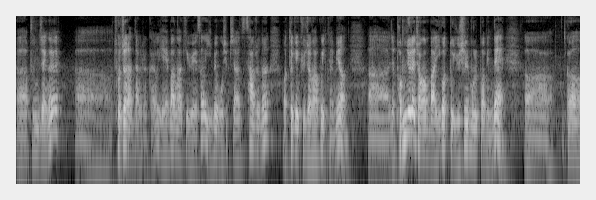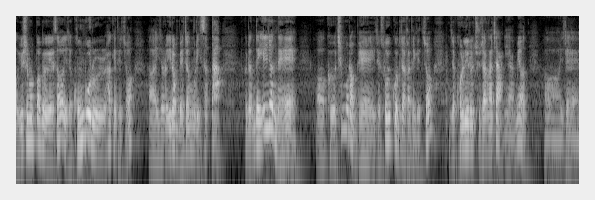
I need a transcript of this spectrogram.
어, 분쟁을 어, 조절한다 그럴까요? 예방하기 위해서 254조는 어떻게 규정하고 있냐면 어, 이제 법률에 정한 바 이것도 유실물법인데 어, 어, 유실물법에 의해서 이제 공고를 하게 되죠. 아, 이런, 이런 매장물이 있었다. 그런데 1년 내에 어, 그 침몰한 배의 이제 소유권자가 되겠죠. 이제 권리를 주장하지 아니하면 어, 이제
